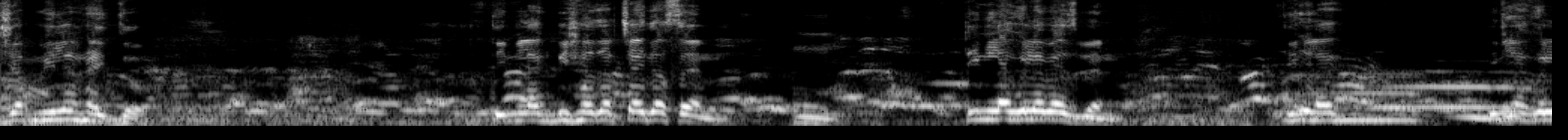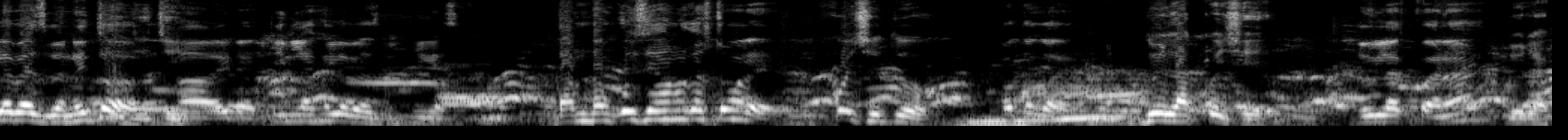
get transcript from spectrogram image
হিসাব মিলে নাই তো। তিন লাখ বিশ হাজার চাইতেছেন। তিন লাখ হলে বেচবেন। তিন লাখ তিন লাখ হলে বেচবেন এই তো। হ্যাঁ এটা তিন লাখ হলে বেচবেন ঠিক আছে। দাম দাম কইছে এখন কাস্টমারে কইছে তো। কত কয়? দুই লাখ কইছে। দুই লাখ কয় না? দুই লাখ।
